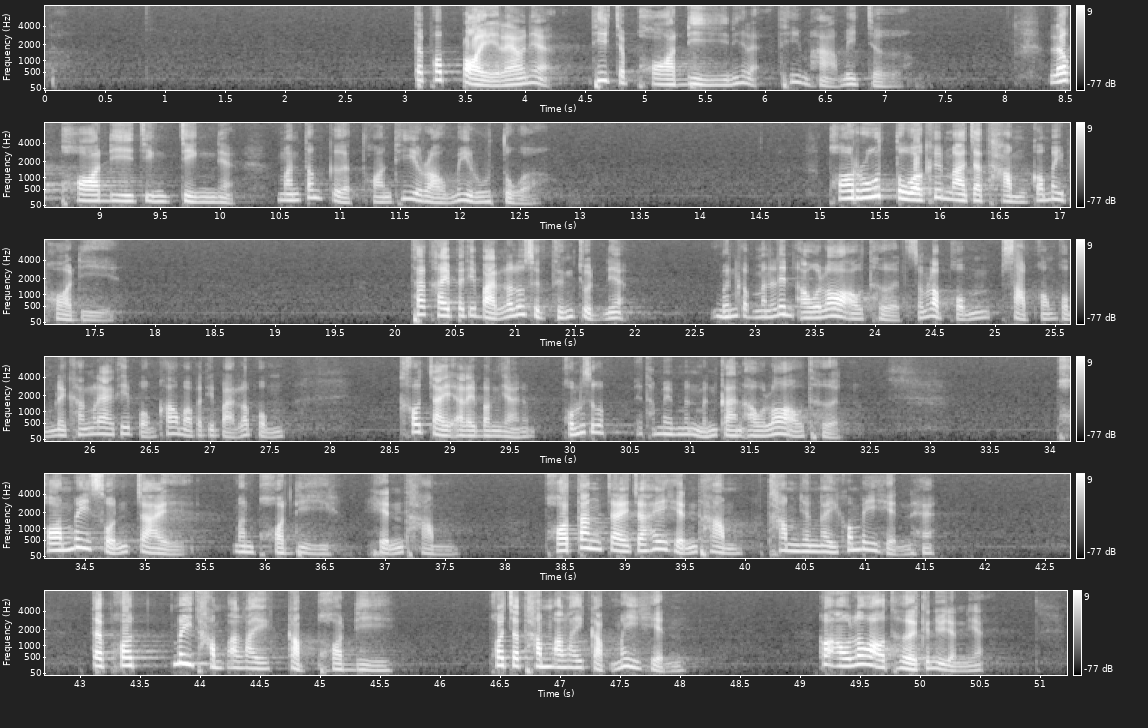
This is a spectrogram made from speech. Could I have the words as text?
แต่พอปล่อยแล้วเนี่ยที่จะพอดีนี่แหละ ที่หาไม่เจอ แล้วพอดีจริง ๆ เนี่ย มันต้องเกิดตอนที่เราไม่รู้ตัว พอรู้ตัวขึ้นมาจะทำก็ไม่พอดี ถ้าใครปฏิบัติแล้วรู้สึกถึงจุดเนี่ยเหมือนกับมันเล่นเอาล่อเอาเถิดสำหรับผมศัพท์ของผมในครั้งแรกที่ผมเข้ามาปฏิบัติ แล้วผมเข้าใจอะไรบางอย่าง ผมรู้สึกว่าทำไมมันเหมือนการเอาล่อเอาเถิด พอไม่สนใจมันพอดีเห็นธรรม พอตั้งใจจะให้เห็นธรรมทำยังไงก็ไม่เห็นฮะแต่พอไม่ทำอะไรกลับพอดี พอจะทำอะไรกลับไม่เห็น ก็เอาล่อเอาเถิดกันอยู่อย่างเนี้ย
